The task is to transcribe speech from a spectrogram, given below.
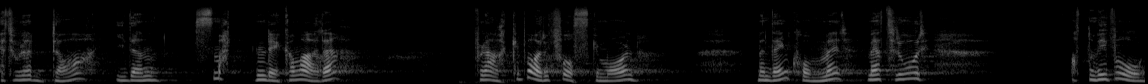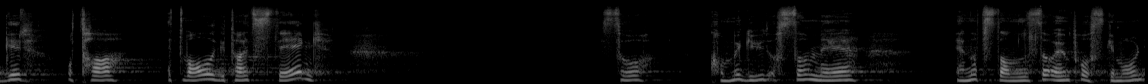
Jeg tror det er da, i den smerten det kan være For det er ikke bare påskemorgen. Men den kommer. Men jeg tror at når vi våger å ta et valg, ta et steg så kommer Gud også med en oppstandelse og en påskemorgen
